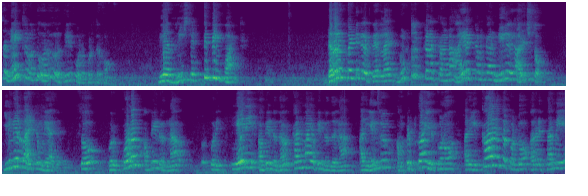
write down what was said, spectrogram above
ஸோ நேற்று வந்து ஒரு தீர்ப்பு ஒன்று கொடுத்துருக்கோம். We have reach a tipping point டெவலப்மெண்ட்டுங்கிற பேர்ல நூற்றுக்கணக்கான ஆயிரக்கணக்கான நீர்களை அழிச்சிட்டோம். இனிமேல் தான் அழிக்க முடியாது. ஸோ ஒரு குளம் அப்படின்றதுனா ஒரு ஏரி அப்படின்றதுனா ஒரு கண்மாய் அப்படின்றதுனா அது என்றும் அப்படித்தான் இருக்கணும். அது எக்காரணத்தை கொண்டும் அதனுடைய தன்மையை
